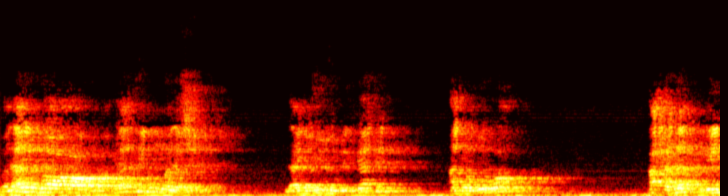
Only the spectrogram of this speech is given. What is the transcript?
ولا يضار كاتب ولا شيء. لا يجوز للكاتب أن يضر أحدا من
